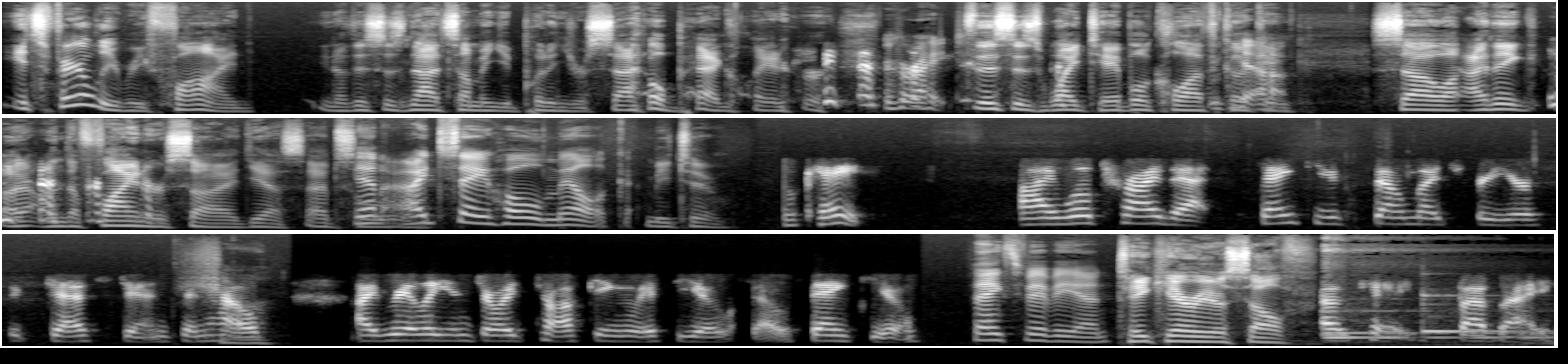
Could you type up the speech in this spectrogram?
It's fairly refined. You know, this is not something you put in your saddlebag later. right. This is white tablecloth cooking. Yeah. So I think on- on the finer side, yes, absolutely. And. I'd say whole milk. Me too. Okay. I will try that. Thank you so much for your suggestions and help. I really enjoyed talking with you. So thank you. Thanks, Vivian. Take care of yourself. Okay. Bye bye.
